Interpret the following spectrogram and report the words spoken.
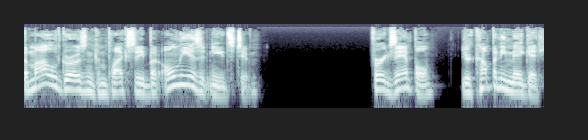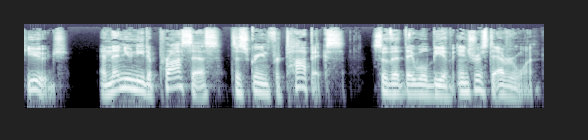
The model grows in complexity, but only as it needs to. For example, your company may get huge, and then you need a process to screen for topics so that they will be of interest to everyone.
